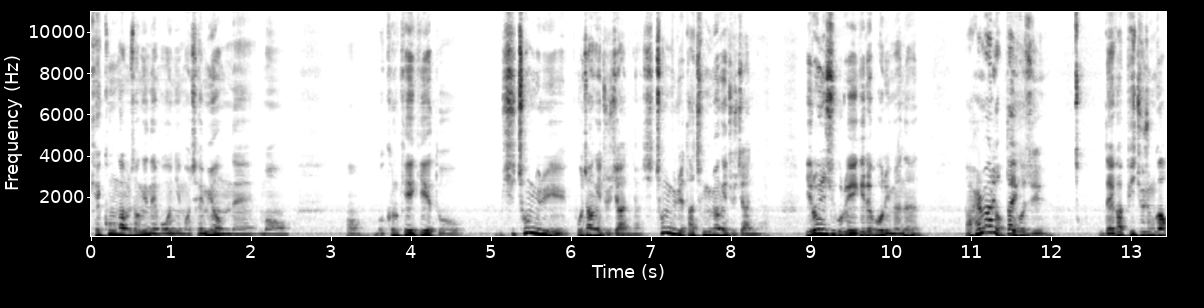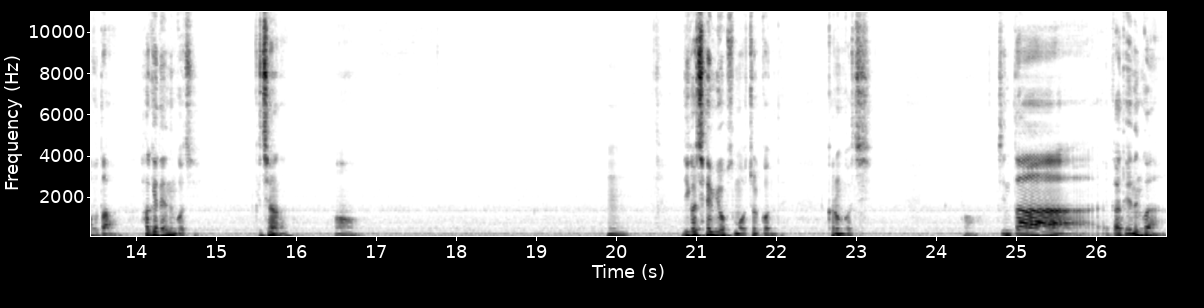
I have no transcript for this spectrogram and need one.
개콘 감성이네 뭐니 뭐 재미없네 뭐 어, 뭐 그렇게 얘기해도 시청률이 보장해주지 않냐? 시청률이 다 증명해주지 않냐? 이런 식으로 얘기를 해버리면은 할 말이 없다 이거지. 내가 비주류인가 보다 하게 되는 거지. 그렇지 않아? 어. 음. 네가 재미없으면 어쩔 건데. 그런 거지. 어. 찐따가 되는 거야.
